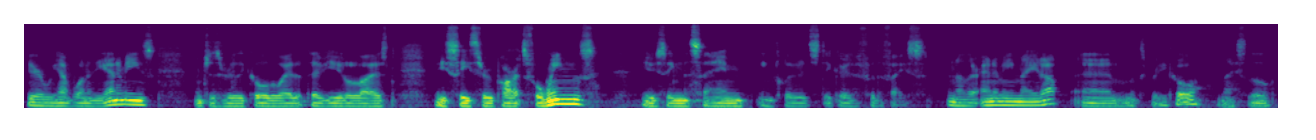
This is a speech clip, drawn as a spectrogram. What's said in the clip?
Here we have one of the enemies, which is really cool the way that they've utilized these see-through parts for wings using the same included stickers for the face. Another enemy made up and looks pretty cool. Nice little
